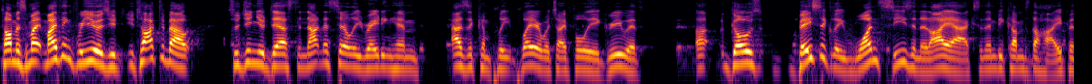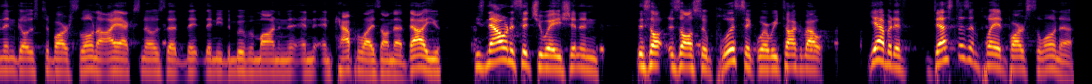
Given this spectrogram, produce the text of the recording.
Thomas, my, my thing for you is you, you talked about Sergiño Dest and not necessarily rating him as a complete player, which I fully agree with. Uh, goes basically one season at Ajax and then becomes the hype and then goes to Barcelona. Ajax knows that they, they need to move him on and, and, and capitalize on that value. He's now in a situation, and this is also Pulisic, where we talk about, yeah, but if Dest doesn't play at Barcelona,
